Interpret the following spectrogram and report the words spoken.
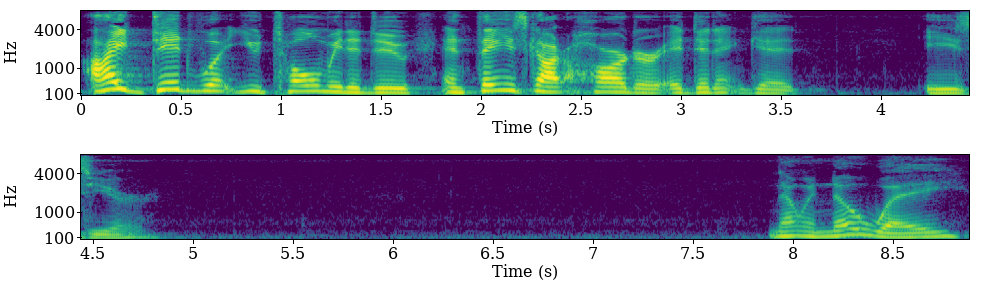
I did what you told me to do, and things got harder, it didn't get easier. Now, in no way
